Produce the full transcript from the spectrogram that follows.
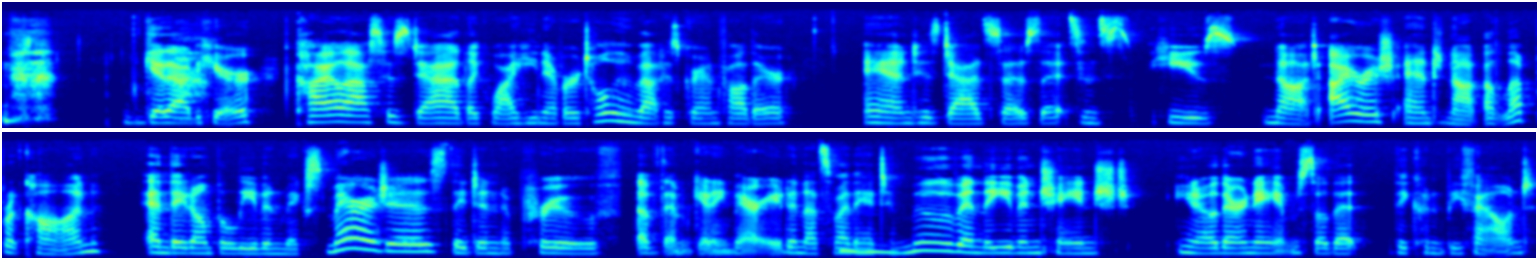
get out of here. Kyle asks his dad, like, why he never told him about his grandfather. And his dad says that since he's not Irish and not a leprechaun, and they don't believe in mixed marriages, they didn't approve of them getting married. And that's why they had to mm-hmm. move. And they even changed, you know, their names so that they couldn't be found.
